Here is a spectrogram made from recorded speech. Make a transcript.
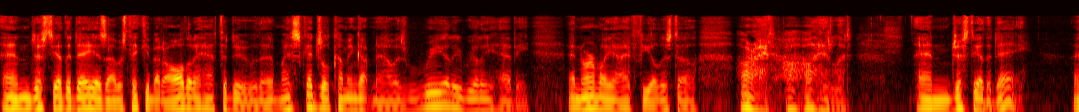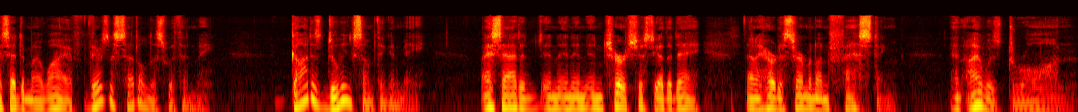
And just the other day, as I was thinking about all that I have to do, that my schedule coming up now is really, really heavy. And normally I feel just, uh, all right, I'll, I'll handle it. And just the other day, I said to my wife, there's a settledness within me. God is doing something in me. I sat in, in, in, in church just the other day, and I heard a sermon on fasting, and I was drawn.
